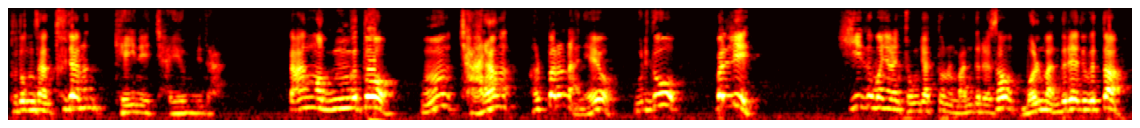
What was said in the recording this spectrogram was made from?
부동산 투자는 개인의 자유입니다. 땅 없는 것도 어? 자랑할 바는 아니에요. 우리도 빨리 시드머니라는 종잣돈을 만들어서 뭘 만들어야 되겠다.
